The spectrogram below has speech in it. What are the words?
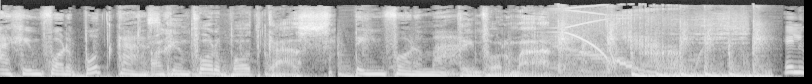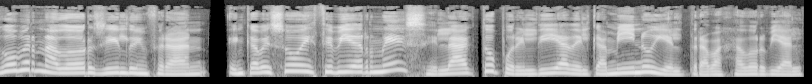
Agenfor Podcast. Agenfor Podcast. Te informa. Te informa. El gobernador Gildo Infran encabezó este viernes el acto por el Día del Camino y el Trabajador Vial,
